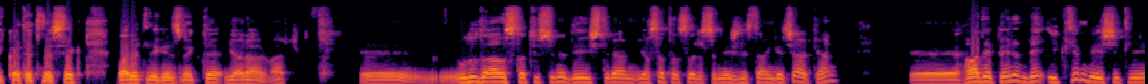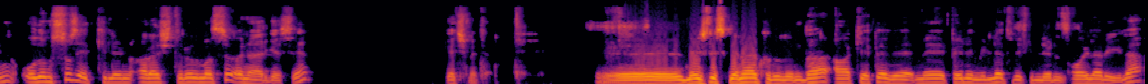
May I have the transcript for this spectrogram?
dikkat etmezsek baretle gezmekte yarar var. E, Uludağ'ın statüsünü değiştiren yasa tasarısı meclisten geçerken e, HDP'nin de iklim değişikliğinin olumsuz etkilerinin araştırılması önergesi geçmedi. E, Meclis Genel Kurulu'nda AKP ve MHP'li milletvekillerinin oylarıyla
